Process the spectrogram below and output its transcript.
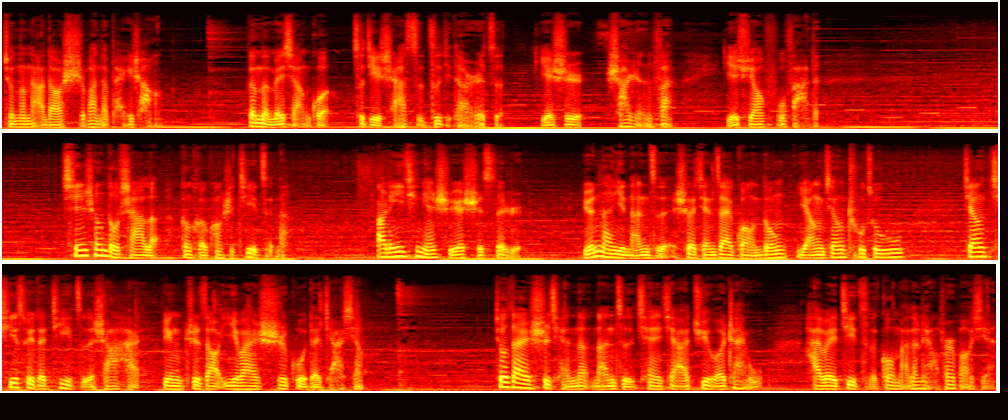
就能拿到十万的赔偿，根本没想过自己杀死自己的儿子也是杀人犯，也需要伏法的。亲生都杀了，更何况是继子呢？二零一七年十月十四日，云南一男子涉嫌在广东阳江出租屋将七岁的继子杀害，并制造意外事故的假象。就在事前呢，男子欠下巨额债务，还为继子购买了两份保险，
